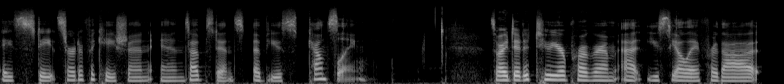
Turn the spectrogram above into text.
a state certification in substance abuse counseling. So I did a two year program at UCLA for that,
